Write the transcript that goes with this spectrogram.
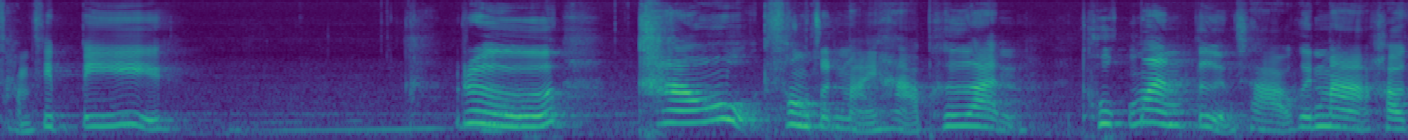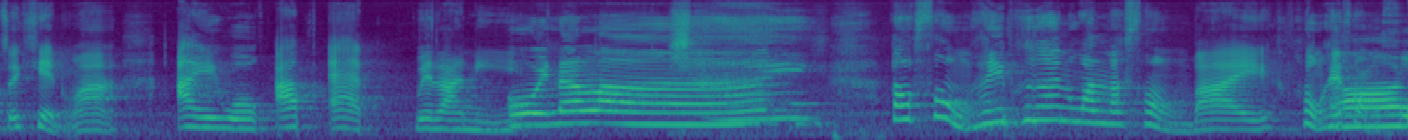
20-30 ปี หรือเขาส่งจดหมายหาเพื่อน ทุกวันตื่นเช้าขึ้นมา เขาจะเขียนว่า I woke up at เวลานี้ โอ้ยน่ารักใช่เราส่งให้เพื่อนวันละสองใบ ส่งให้สองค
